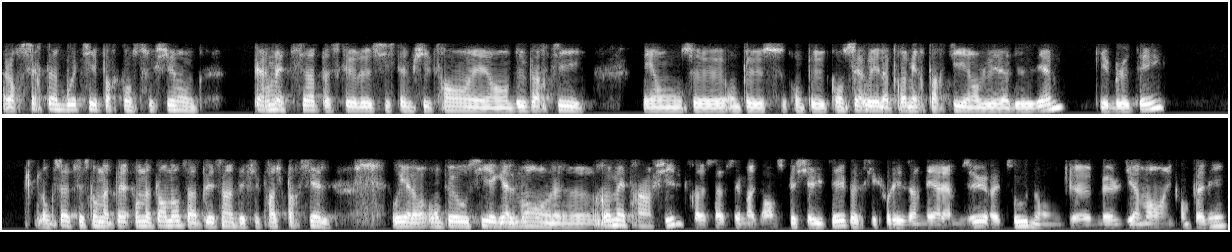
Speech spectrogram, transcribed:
Alors, certains boîtiers par construction permettent ça parce que le système filtrant est en deux parties et on, se, on, peut, on peut conserver la première partie et enlever la deuxième qui est bleutée. Donc ça, c'est ce qu'on on a tendance à appeler ça un défiltrage partiel. Oui, alors on peut aussi également euh, remettre un filtre, ça c'est ma grande spécialité parce qu'il faut les amener à la mesure et tout, donc euh, meule, diamant et compagnie.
